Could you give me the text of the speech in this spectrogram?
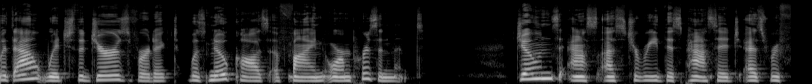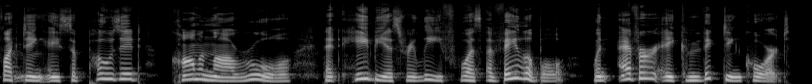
without which the jurors' verdict was no cause of fine or imprisonment. Jones asks us to read this passage as reflecting a supposed common law rule that habeas relief was available whenever a convicting court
